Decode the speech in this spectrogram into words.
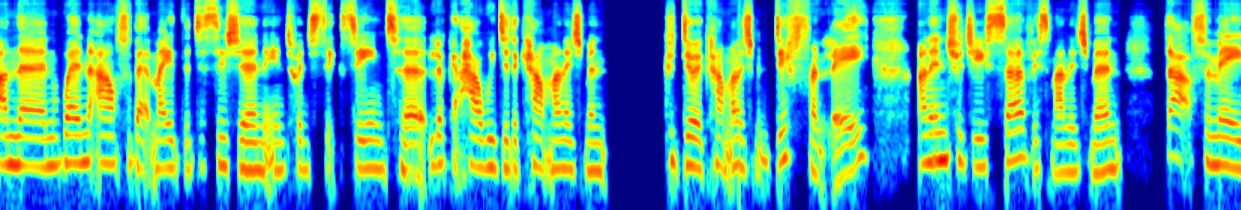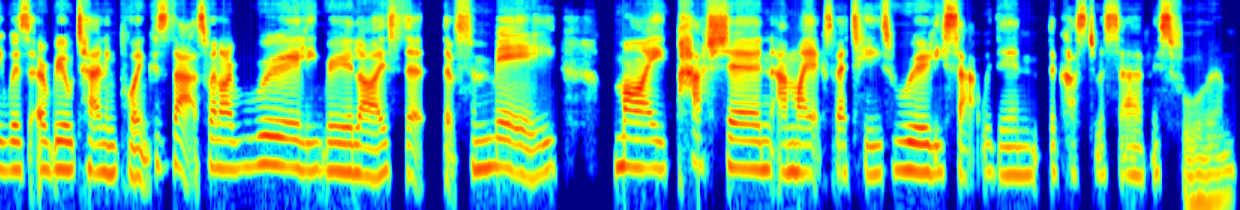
And then when Alphabet made the decision in 2016 to look at how we did account management could do account management differently and introduce service management that for me was a real turning point because that's when i really realized that that for me my passion and my expertise really sat within the customer service forum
